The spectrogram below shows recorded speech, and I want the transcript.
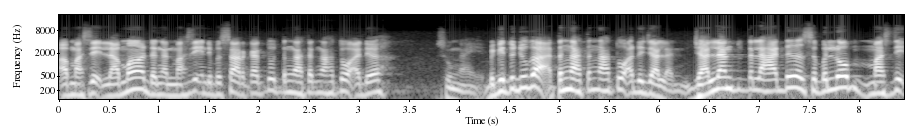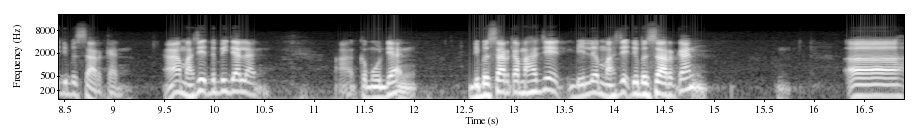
uh, masjid lama dengan masjid yang dibesarkan tu tengah-tengah tu ada sungai. Begitu juga tengah-tengah tu ada jalan. Jalan tu telah ada sebelum masjid dibesarkan. Ha, masjid tepi jalan. Ha, kemudian dibesarkan masjid. Bila masjid dibesarkan, uh,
